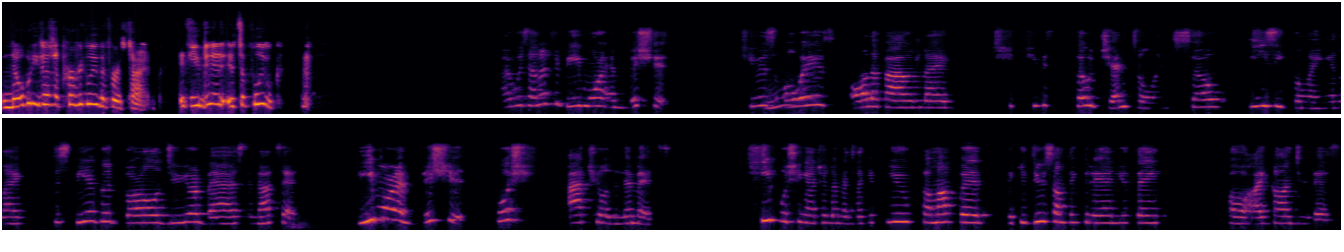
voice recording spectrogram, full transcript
nobody does it perfectly the first time. If you did, it's a fluke. I would tell her to be more ambitious. She was mm. always all about like she, she was so gentle and so easygoing and like just be a good girl, do your best, and that's it. Be more ambitious. Push at your limits. Keep pushing at your limits. Like if you come up with like you do something today and you think, oh, I can't do this,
